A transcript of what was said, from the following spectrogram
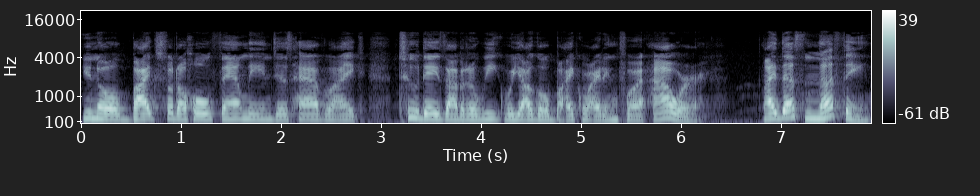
you know, bikes for the whole family and just have like two days out of the week where y'all go bike riding for an hour. Like that's nothing.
